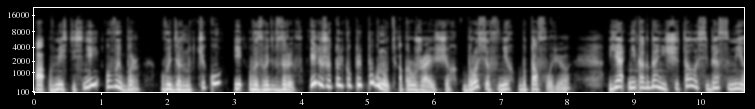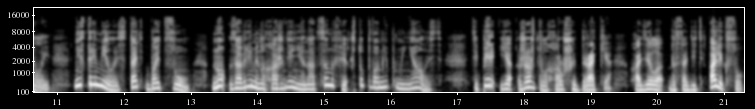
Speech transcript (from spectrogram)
а вместе с ней выбор – выдернуть чеку и вызвать взрыв, или же только припугнуть окружающих, бросив в них бутафорию. Я никогда не считала себя смелой, не стремилась стать бойцом, но за время нахождения на Ценфе что-то во мне поменялось. Теперь я жаждала хорошей драки, хотела досадить Алексу,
